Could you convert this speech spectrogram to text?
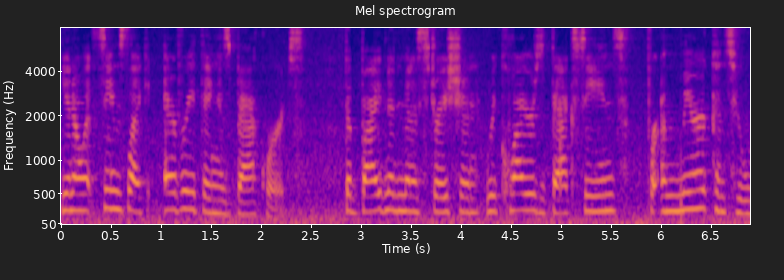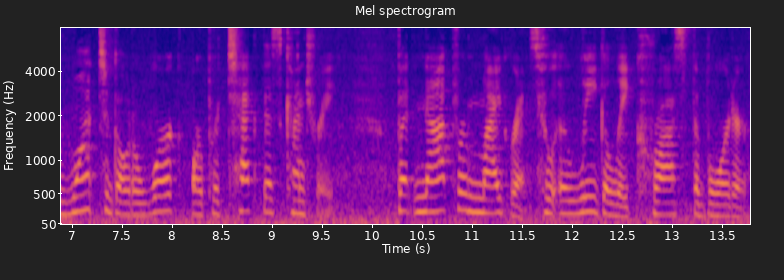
You know, it seems like everything is backwards the Biden administration requires vaccines for Americans who want to go to work or protect this country, but not for migrants who illegally cross the border.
